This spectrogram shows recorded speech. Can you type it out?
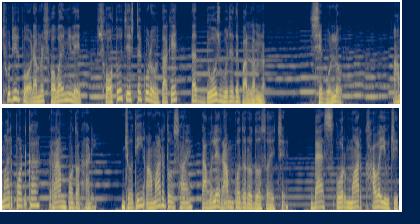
ছুটির পর আমরা সবাই মিলে শত চেষ্টা করেও তাকে তার দোষ বোঝাতে পারলাম না। সে বলল, আমার পটকা রামপদর হাঁড়ি। যদি আমার দোষ হয়, তাহলে রামপদরও দোষ হয়েছে। ব্যাস, ওর মার খাওয়াই উচিত।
